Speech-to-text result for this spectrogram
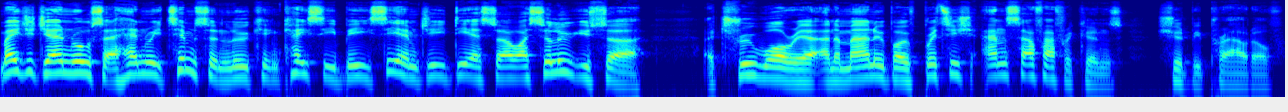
Major General Sir Henry Timson Lukin, KCB, CMG, DSO, I salute you, sir. A true warrior and a man who both British and South Africans should be proud of.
